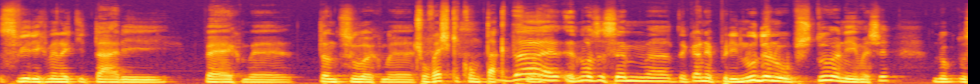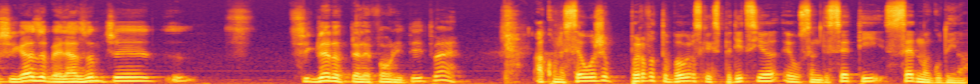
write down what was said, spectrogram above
Свирихме на китари, пеехме, танцувахме. Човешки контакт. Да, едно съвсем така непринудено общуване имаше, докато сега забелязвам, че си гледат телефоните и това е. Ако не се лъжа, първата българска експедиция е 87 година.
